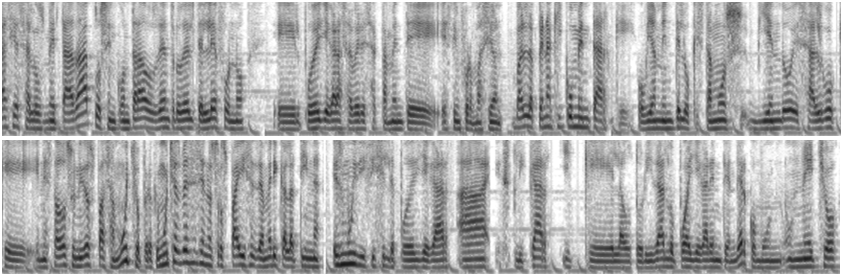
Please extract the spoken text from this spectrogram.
gracias a los metadatos encontrados dentro del teléfono el poder llegar a saber exactamente esta información. Vale la pena aquí comentar que obviamente lo que estamos viendo es algo que en Estados Unidos pasa mucho, pero que muchas veces en nuestros países de América Latina es muy difícil de poder llegar a explicar y que la autoridad lo pueda llegar a entender como un, un hecho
